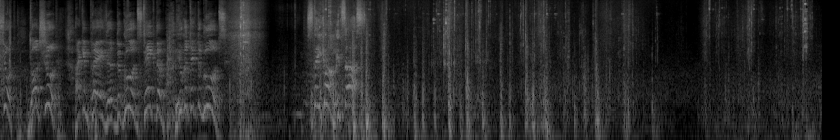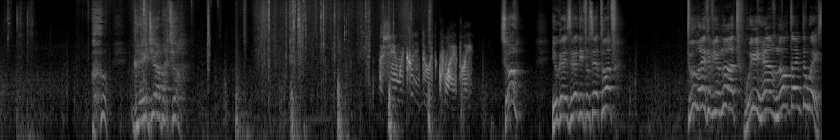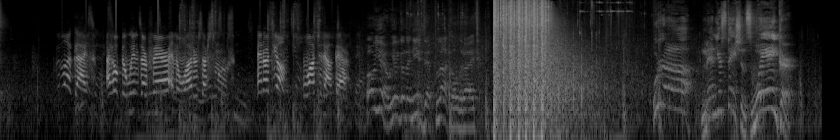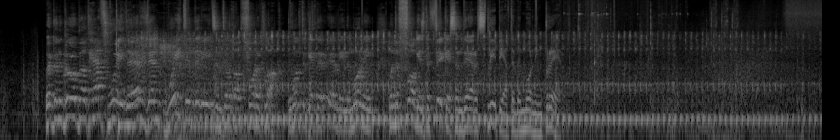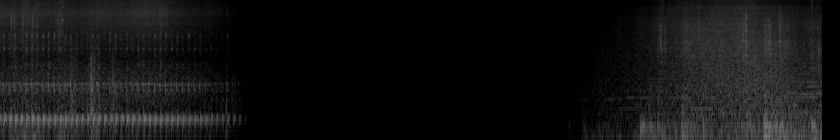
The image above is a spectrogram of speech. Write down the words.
Shoot! Don't shoot! I can pay the, the goods. Take them. You can take the goods. Stay calm, it's us! Great job, Artyom. A shame we couldn't do it quietly. So, you guys ready to set off? Too late if you're not. We have no time to waste. Good luck, guys. I hope the winds are fair and the waters are smooth. And Artyom, watch it out there. Oh yeah, we're gonna need that plug, all right. Hurrah! Man your stations, weigh anchor! We're gonna go about halfway there, then wait in the reeds until about 4 o'clock. We want to get there early in the morning when the fog is the thickest and they're sleepy after the morning prayer.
